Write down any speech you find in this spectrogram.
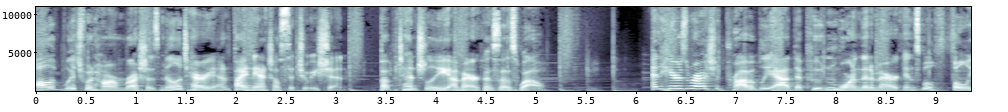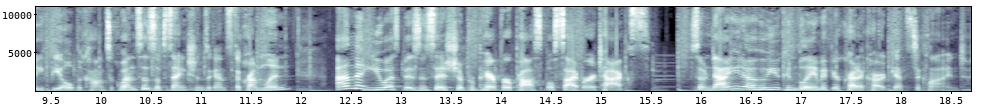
all of which would harm Russia's military and financial situation, but potentially America's as well. And here's where I should probably add that Putin warned that Americans will fully feel the consequences of sanctions against the Kremlin, and that US businesses should prepare for possible cyber attacks. So now you know who you can blame if your credit card gets declined.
